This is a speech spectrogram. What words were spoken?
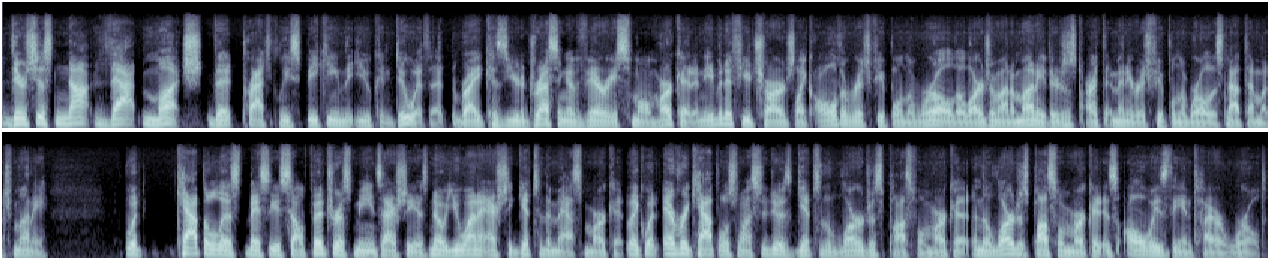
there's just not that much that practically speaking that you can do with it right because you're addressing a very small market and even if you charge like all the rich people in the world a large amount of money there just aren't that many rich people in the world it's not that much money what capitalist basically self-interest means actually is no you want to actually get to the mass market like what every capitalist wants to do is get to the largest possible market and the largest possible market is always the entire world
